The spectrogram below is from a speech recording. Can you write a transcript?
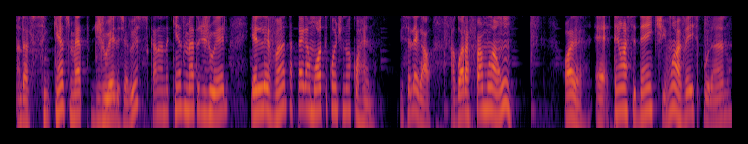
anda 500 metros de joelho, já viu isso? O cara anda 500 metros de joelho, ele levanta, pega a moto e continua correndo. Isso é legal. Agora a Fórmula 1, olha, é, tem um acidente uma vez por ano,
